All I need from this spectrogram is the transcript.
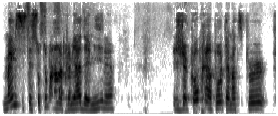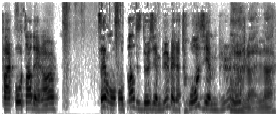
Même si c'était surtout pendant la première demi, là, je comprends pas comment tu peux faire autant d'erreurs sais, on, parle du deuxième but, mais le troisième but. Là, oh là là.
